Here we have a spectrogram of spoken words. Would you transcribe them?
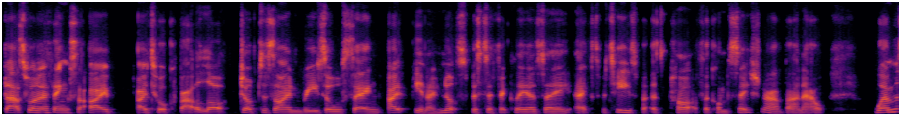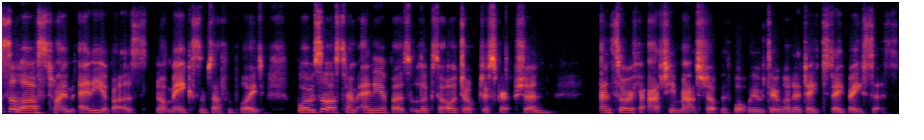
That's one of the things that I I talk about a lot job design resourcing I you know not specifically as a expertise but as part of the conversation around burnout when was the last time any of us not me because I'm self-employed when was the last time any of us looked at our job description and saw if it actually matched up with what we were doing on a day-to-day basis.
